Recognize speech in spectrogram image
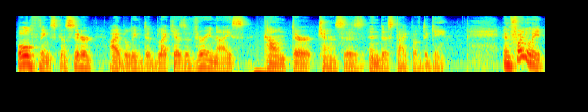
All things considered, I believe that black has a very nice counter chances in this type of the game. And finally,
